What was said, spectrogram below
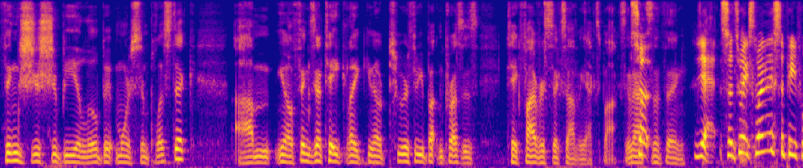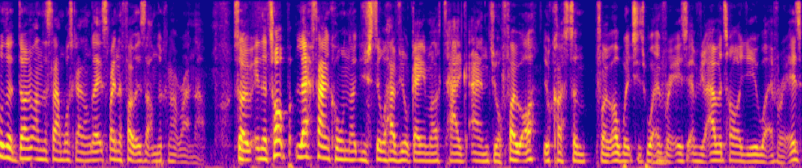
things just should be a little bit more simplistic. Um, you know, things that take like, you know, two or three button presses take five or six on the Xbox. And that's So- the thing. Yeah, so to explain this to people that don't understand what's going on, let's explain the photos that I'm looking at right now. So in the top left hand corner, you still have your gamer tag and your photo, your custom photo, which is whatever it is, of your avatar, you, whatever it is.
